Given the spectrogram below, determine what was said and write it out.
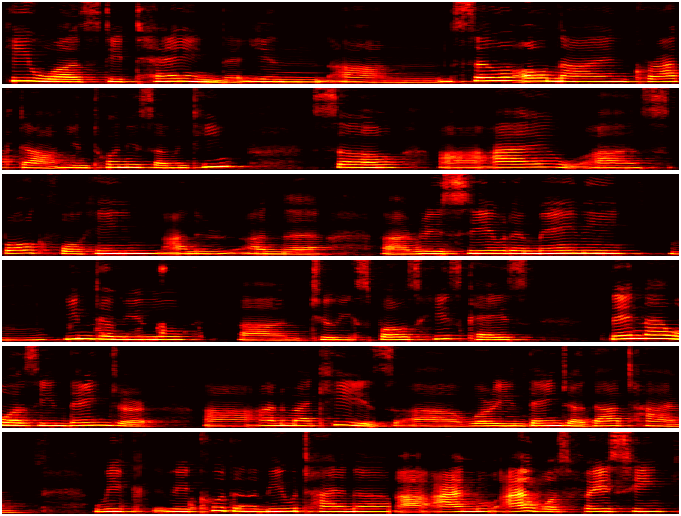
he was detained in um, 709 crackdown in 2017. So uh, I uh, spoke for him and, and uh, received many um, interview uh, to expose his case. Then I was in danger, uh, and my kids were in danger at that time we we couldn't leave China. Uh, and I was facing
